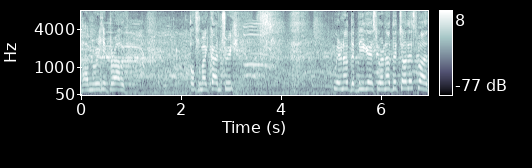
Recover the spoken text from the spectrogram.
I'm really proud of my country. We're not the biggest, we're not the tallest, but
